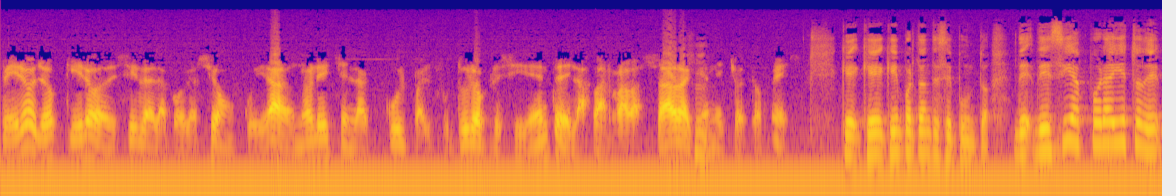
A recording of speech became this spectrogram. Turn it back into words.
pero yo quiero decirle a la población, cuidado, no le echen la culpa al futuro presidente de las barrabasadas que han hecho estos meses. Qué, qué- qué importante ese punto. De- decías por ahí esto de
